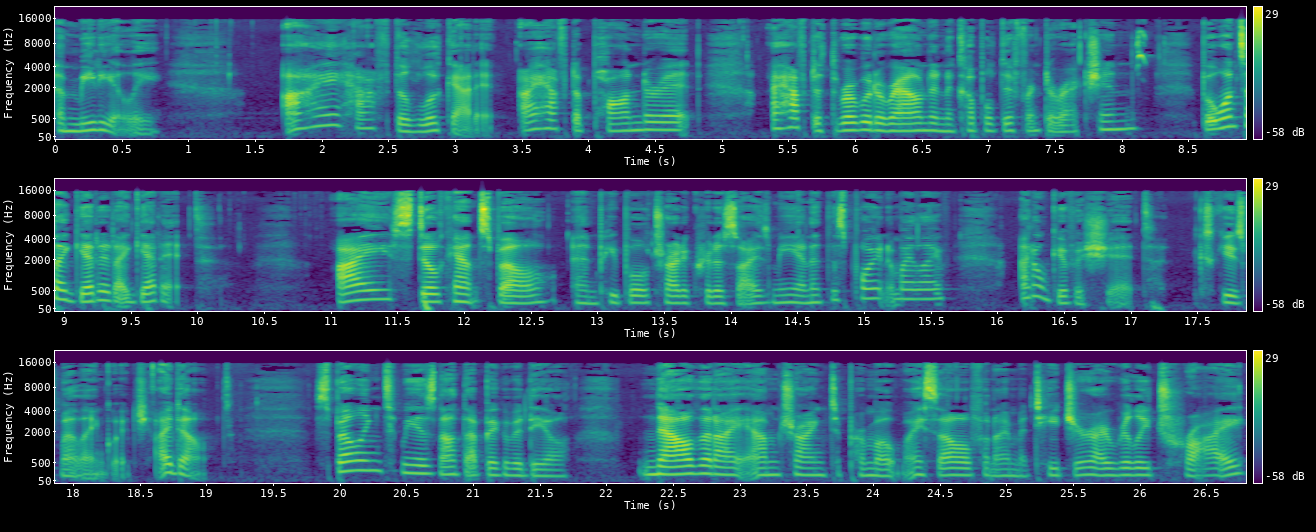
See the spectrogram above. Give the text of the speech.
immediately. I have to look at it, I have to ponder it, I have to throw it around in a couple different directions. But once I get it, I get it. I still can't spell, and people try to criticize me. And at this point in my life, I don't give a shit. Excuse my language. I don't. Spelling to me is not that big of a deal. Now that I am trying to promote myself and I'm a teacher, I really try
